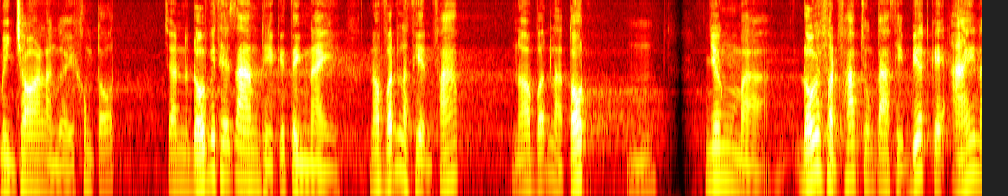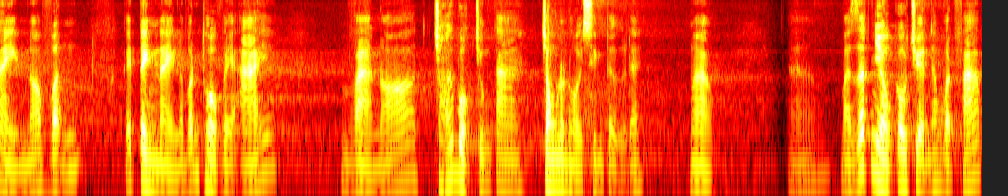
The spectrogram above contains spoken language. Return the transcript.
mình cho là người ấy không tốt. Cho nên đối với thế gian thì cái tình này nó vẫn là thiện pháp nó vẫn là tốt. Ừ. Nhưng mà đối với phật pháp chúng ta thì biết cái ái này nó vẫn cái tình này nó vẫn thuộc về ái và nó trói buộc chúng ta trong luân hồi sinh tử đấy. Mà rất nhiều câu chuyện trong Phật pháp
